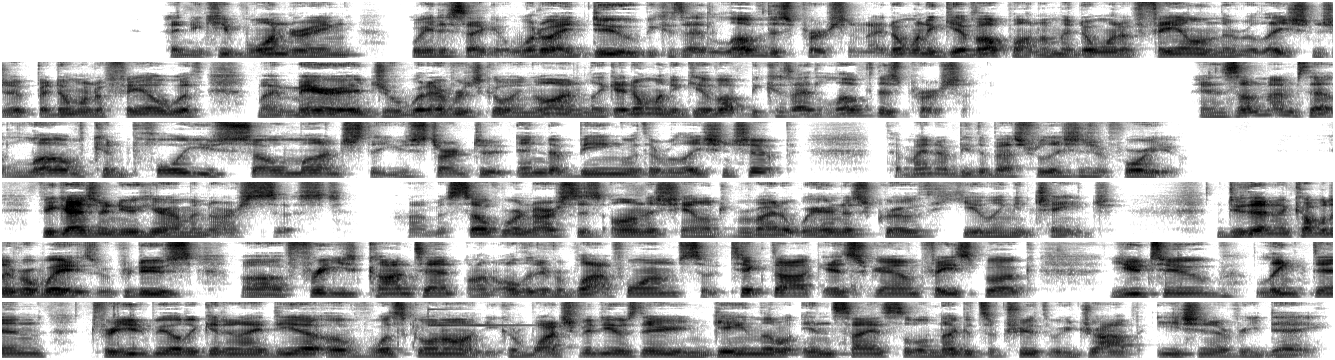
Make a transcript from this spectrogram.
And you keep wondering, wait a second, what do I do? Because I love this person. I don't want to give up on them. I don't want to fail in the relationship. I don't want to fail with my marriage or whatever's going on. Like, I don't want to give up because I love this person. And sometimes that love can pull you so much that you start to end up being with a relationship that might not be the best relationship for you. If you guys are new here, I'm a narcissist. I'm a self aware narcissist on this channel to provide awareness, growth, healing, and change. Do that in a couple different ways. We produce uh, free content on all the different platforms. So TikTok, Instagram, Facebook, YouTube, LinkedIn, for you to be able to get an idea of what's going on. You can watch videos there. You can gain little insights, little nuggets of truth we drop each and every day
